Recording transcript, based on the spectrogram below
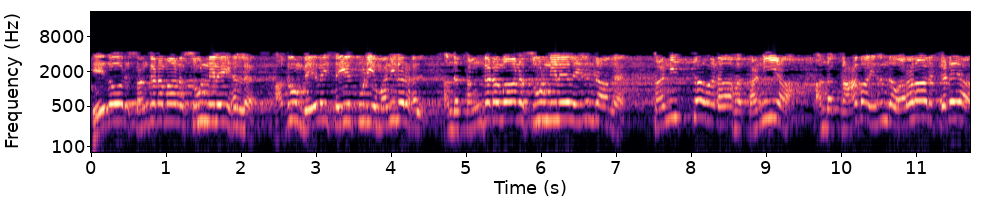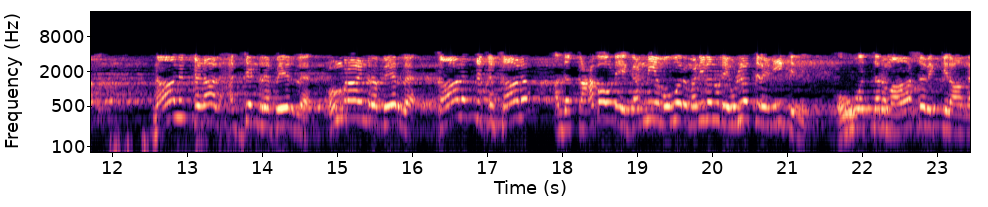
ஏதோ ஒரு சங்கடமான சூழ்நிலைகள்ல அதுவும் வேலை செய்யக்கூடிய மனிதர்கள் அந்த சங்கடமான சூழ்நிலையில இருந்தாங்க. தனித்தவனாக தனியா அந்த காபா இருந்த வரலாறு கிடையாது. நாளுக்கு நாள் ஹஜ் என்ற பேர்ல உம்ரா என்ற பேர்ல காலத்துக்கு காலம் அந்த காபாவுடைய கண்ணியம் ஒவ்வொரு மனிதனுடைய உள்ளத்துல நீக்குது ஒவ்வொருத்தரும் ஆசை வைக்கிறாங்க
